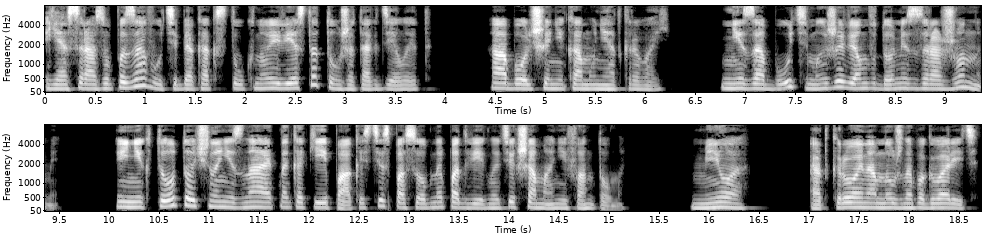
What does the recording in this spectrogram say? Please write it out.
Я сразу позову тебя, как стукну, и Веста тоже так делает. А больше никому не открывай. Не забудь, мы живем в доме с зараженными, и никто точно не знает, на какие пакости способны подвигнуть их шамани и фантомы. «Мила, открой, нам нужно поговорить».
